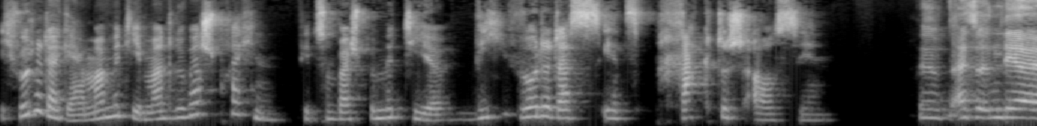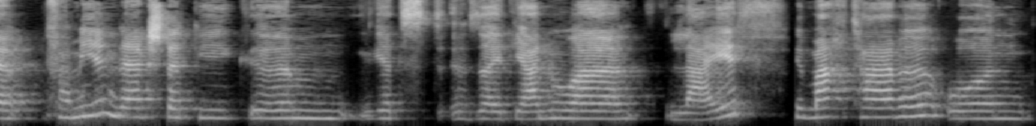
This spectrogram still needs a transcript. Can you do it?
ich würde da gerne mal mit jemand drüber sprechen, wie zum Beispiel mit dir. Wie würde das jetzt praktisch aussehen? Also in der Familienwerkstatt, die ich ähm, jetzt seit Januar live gemacht habe und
